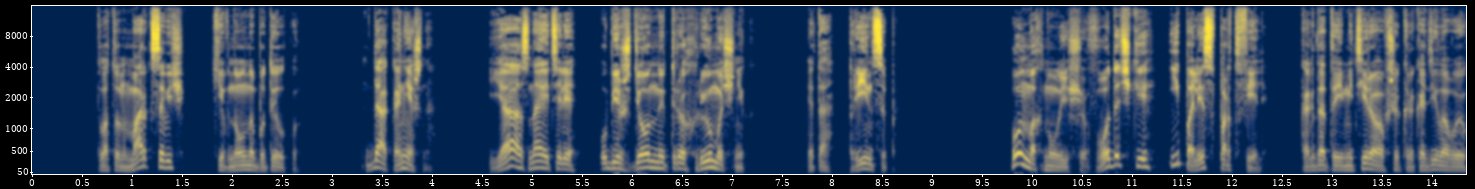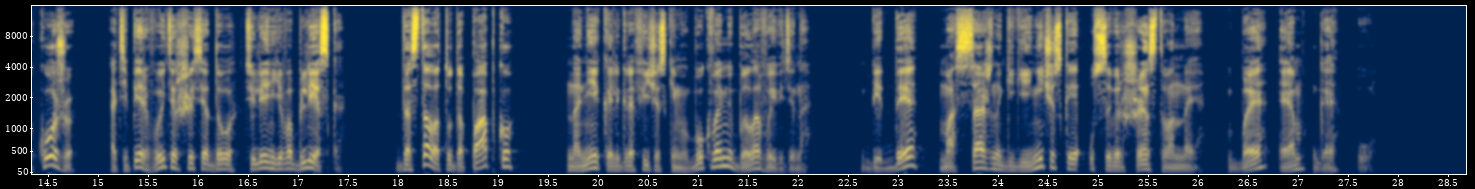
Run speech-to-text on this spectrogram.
Платон Марксович кивнул на бутылку. Да, конечно. Я, знаете ли, убежденный трехрюмочник. Это принцип. Он махнул еще в водочки и полез в портфель, когда-то имитировавший крокодиловую кожу, а теперь вытершийся до тюленьего блеска. Достал оттуда папку, на ней каллиграфическими буквами было выведено «Биде массажно-гигиеническое усовершенствованное БМГУ».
